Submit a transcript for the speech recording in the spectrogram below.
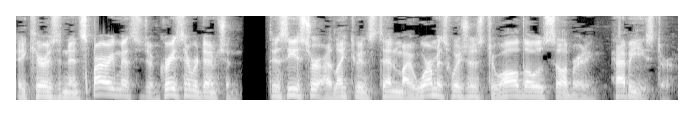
It carries an inspiring message of grace and redemption. This Easter, I'd like to extend my warmest wishes to all those celebrating. Happy Easter.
